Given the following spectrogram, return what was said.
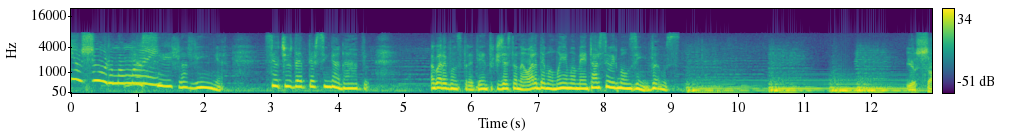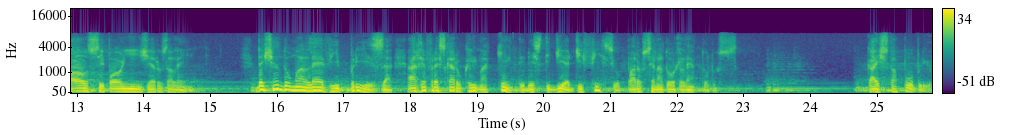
Eu juro, mamãe. Eu sei, Flavinha. Seu tio deve ter se enganado. Agora vamos para dentro, que já está na hora da mamãe amamentar seu irmãozinho. Vamos. E o sol se põe em Jerusalém, deixando uma leve brisa a refrescar o clima quente deste dia difícil para o senador Lentulus. Cá está Públio,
